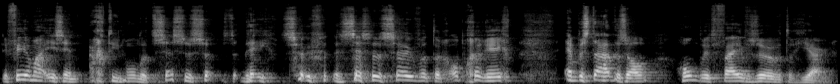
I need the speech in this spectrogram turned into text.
De firma is in 1876 opgericht en bestaat dus al 175 jaar.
